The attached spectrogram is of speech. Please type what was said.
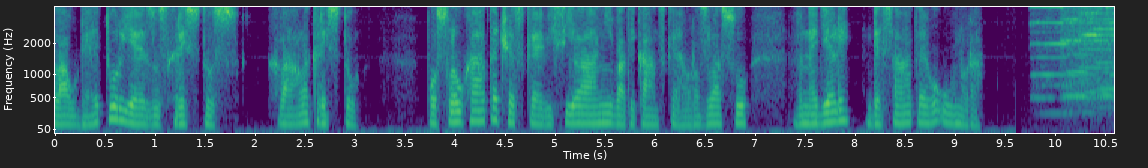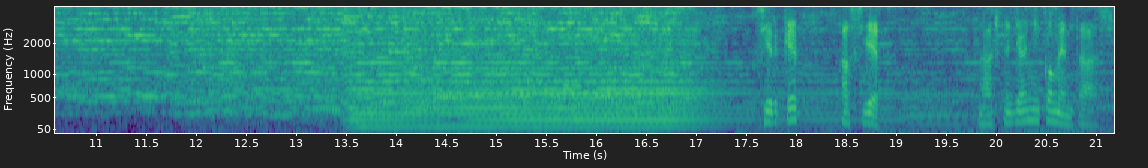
Laudetur Jezus Christus. Chvála Kristu. Posloucháte české vysílání Vatikánského rozhlasu v neděli 10. února. Církev a svět. Náš nedělní komentář.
